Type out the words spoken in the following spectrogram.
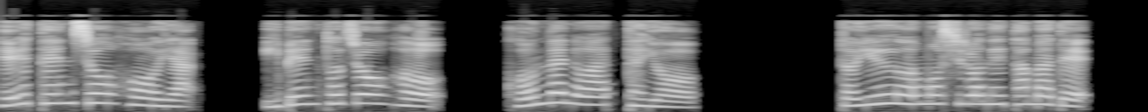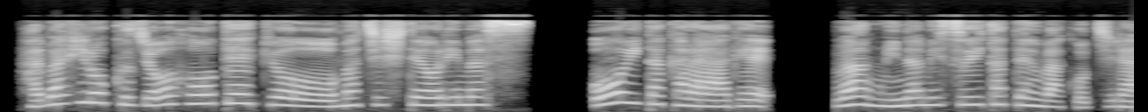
閉店情報や、イベント情報、こんなのあったよ。という面白ネタまで、幅広く情報提供をお待ちしております。大分から揚げ、ワン南吹田店はこちら。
